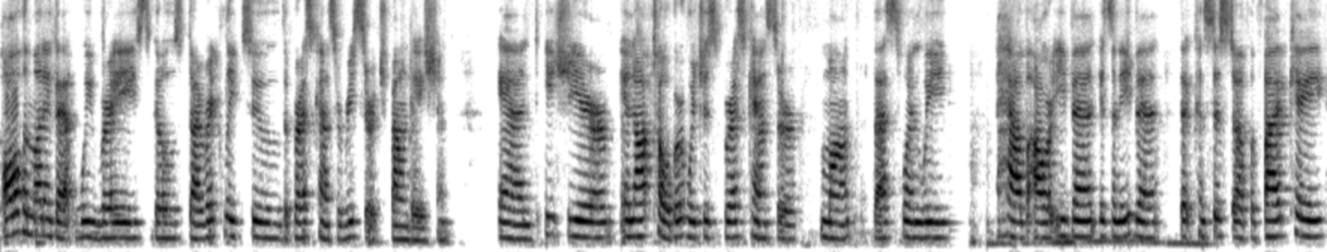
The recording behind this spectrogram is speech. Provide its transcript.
all the money that we raise goes directly to the Breast Cancer Research Foundation. And each year in October, which is Breast Cancer Month, that's when we have our event. It's an event that consists of a 5K,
